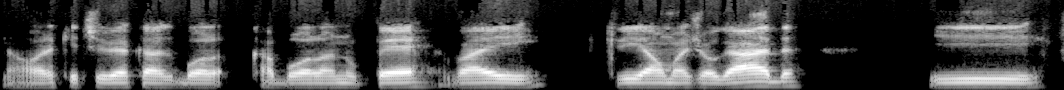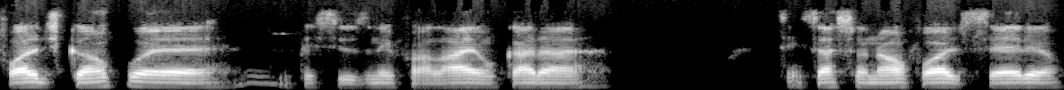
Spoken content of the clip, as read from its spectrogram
na hora que tiver com a, bola, com a bola no pé, vai criar uma jogada e fora de campo é não preciso nem falar, é um cara sensacional, fora de série, é um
